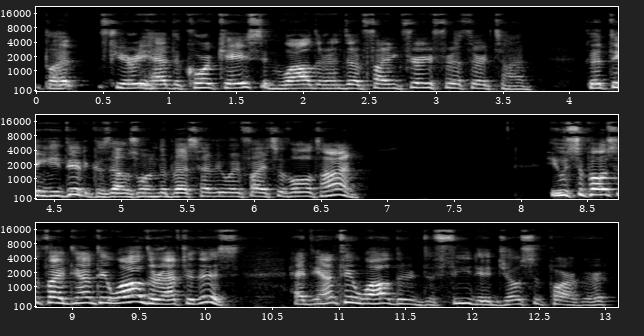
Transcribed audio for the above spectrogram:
but Fury had the court case, and Wilder ended up fighting Fury for the third time. Good thing he did, because that was one of the best heavyweight fights of all time. He was supposed to fight Deontay Wilder after this. Had Deontay Wilder defeated Joseph Parker,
